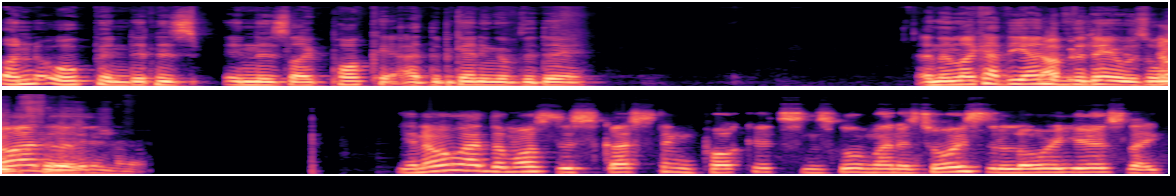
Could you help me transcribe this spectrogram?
unopened in his in his like pocket at the beginning of the day. And then like at the end That of the day, it was all No, I filled. Didn't You know who had the most disgusting pockets in school, man? It's always the lower years, like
